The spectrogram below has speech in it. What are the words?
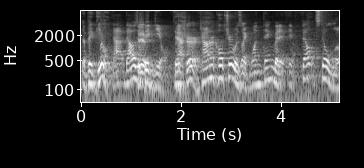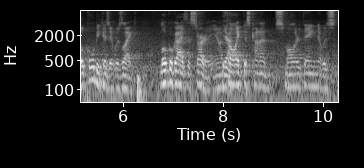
A big deal. that that was a big deal. Yeah. Sure. Counterculture was like one thing, but it, it felt still local because it was like local guys that started. You know, it Yeah. felt like this kind of smaller thing that was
